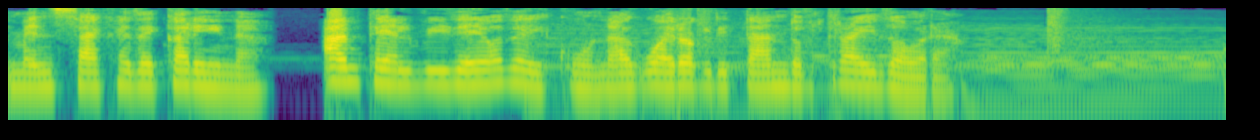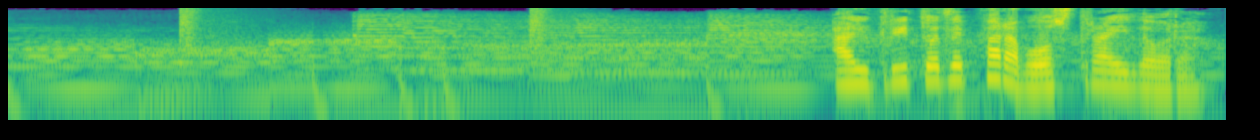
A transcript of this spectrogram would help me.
mensaje de Karina, ante el video del Kun Agüero gritando traidora. Al grito de para vos traidora,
